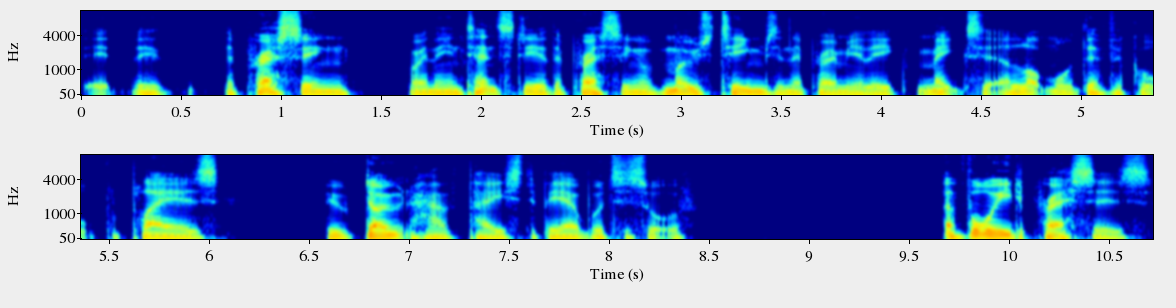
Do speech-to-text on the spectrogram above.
it, the the pressing or the intensity of the pressing of most teams in the Premier League makes it a lot more difficult for players who don't have pace to be able to sort of avoid presses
